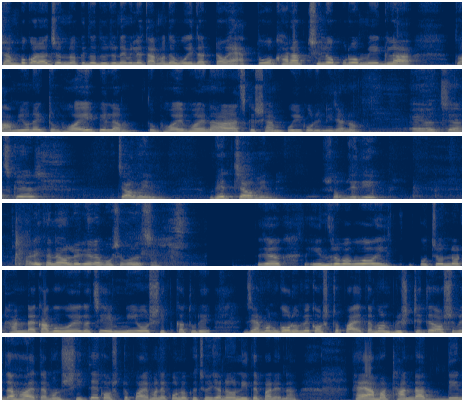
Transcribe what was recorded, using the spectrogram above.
শ্যাম্পু করার জন্য, কিন্তু দুজনে মিলে তার মধ্যে ওয়েদারটাও এত খারাপ ছিল, পুরো মেঘলা, তো আমিও না একটু ভয়েই পেলাম। তো ভয়ে ভয়ে না, আর আজকে শ্যাম্পুই করিনি, জানো? এই হচ্ছে আজকের চাউমিন। ভেজ চাউমিন, সবজি দিয়ে। আর এখানে অলরেডি এরা বসে পড়েছে। তো যাই হোক, ইন্দ্রবাবুও প্রচণ্ড ঠান্ডায় কাবু হয়ে গেছে এমনি ও শীত কাতুরে যেমন গরমে কষ্ট পায়, তেমন বৃষ্টিতে অসুবিধা হয়, তেমন শীতে কষ্ট পায় মানে কোনো কিছুই যেন নিতে পারে না। হ্যাঁ আমার ঠান্ডার দিন,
